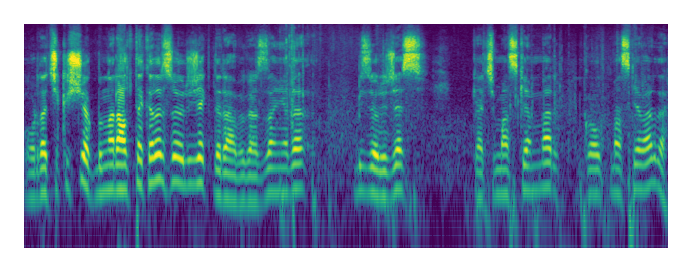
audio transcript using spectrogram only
Orada çıkış yok. Bunlar altta kalırsa ölecekler abi gazdan ya da biz öleceğiz. Gerçi maskem var. Gold maske var da.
